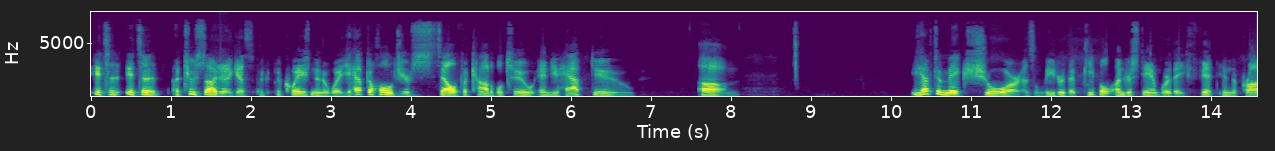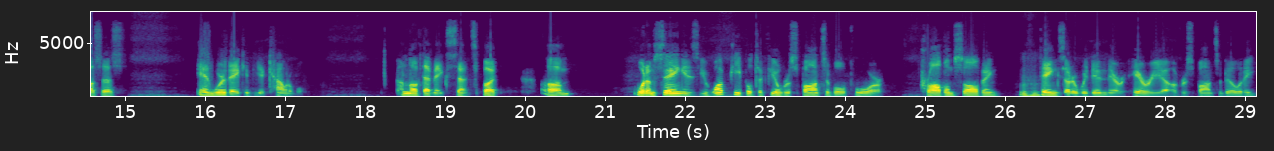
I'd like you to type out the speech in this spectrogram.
it's a it's a, a two-sided, I guess, equation in a way. You have to hold yourself accountable to, and you have to um, you have to make sure as a leader that people understand where they fit in the process and where they can be accountable. I don't know if that makes sense, but um, what I'm saying is you want people to feel responsible for problem solving, mm-hmm. things that are within their area of responsibility.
